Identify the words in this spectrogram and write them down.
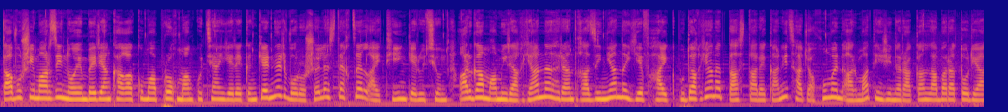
Տավուշի մարզի նոյեմբերյան քաղաքում ապրող մանկության 3 ընկերներ որոշել են ստեղծել IT ընկերություն։ Արգամ Ամիրաղյանը, Հրանտ Ղազինյանը եւ Հայկ Բուդաղյանը 10 տարեկանից հաճախում են Արմատ ինժեներական լաբորատորիա։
